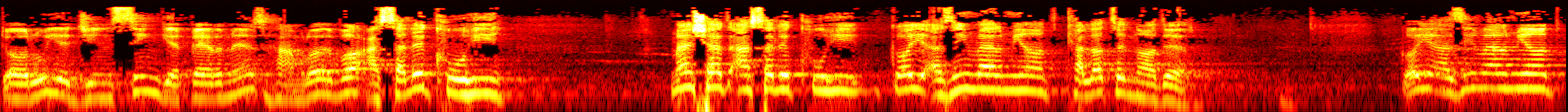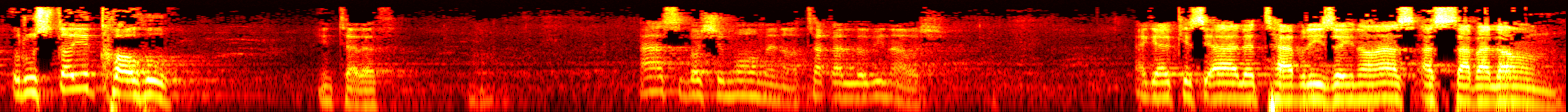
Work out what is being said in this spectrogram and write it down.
داروی جینسینگ قرمز همراه با عسل کوهی. من شاید اصل کوهی گاهی از این ور میاد کلات نادر. گاهی از این ور میاد روستای کاهو. این طرف. اصل باشه مؤمنا تقلبی نباشه. اگر کسی اهل تبریز اینا هست از سبلان.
